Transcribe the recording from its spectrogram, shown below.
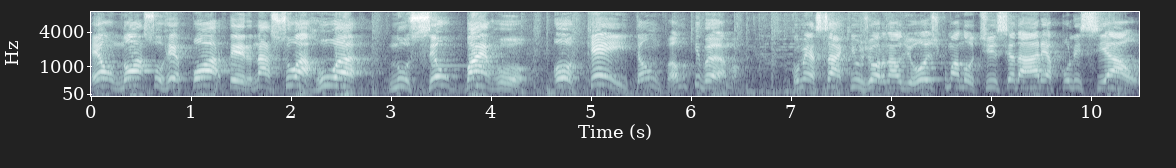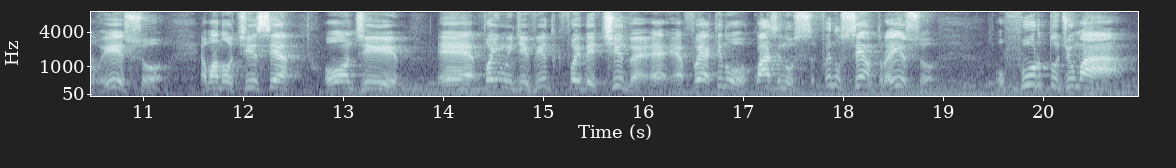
é o nosso repórter na sua rua, no seu bairro. Ok? Então vamos que vamos. Começar aqui o jornal de hoje com uma notícia da área policial. Isso. É uma notícia onde é, foi um indivíduo que foi detido. É, é, foi aqui no quase no foi no centro, é isso? O furto de uma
